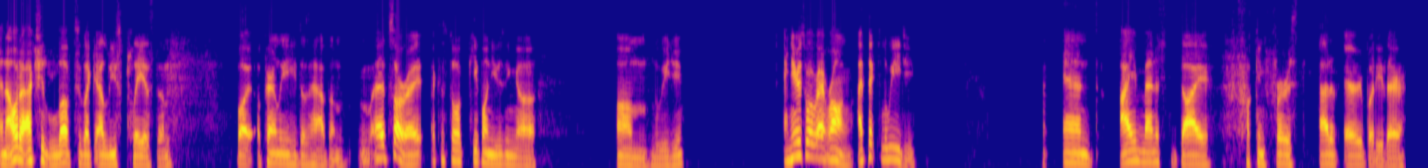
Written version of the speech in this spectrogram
And I would actually love to like at least play as them but apparently he doesn't have them. It's all right. I can still keep on using uh um Luigi. And here's what went wrong. I picked Luigi. And I managed to die fucking first out of everybody there.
